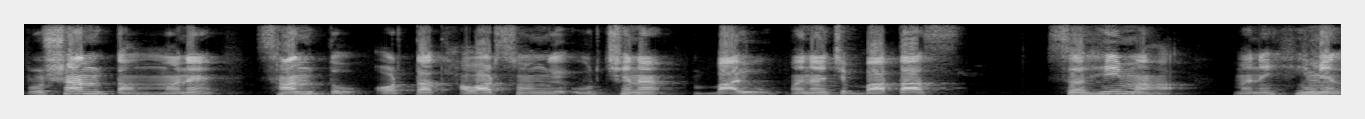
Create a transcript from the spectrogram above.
প্রশান্তম মানে শান্ত, অর্থাৎ হাওয়ার সঙ্গে উঠছে না। বায়ু মানে হচ্ছে বাতাস, সহিমাহা মানে হিমেল,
